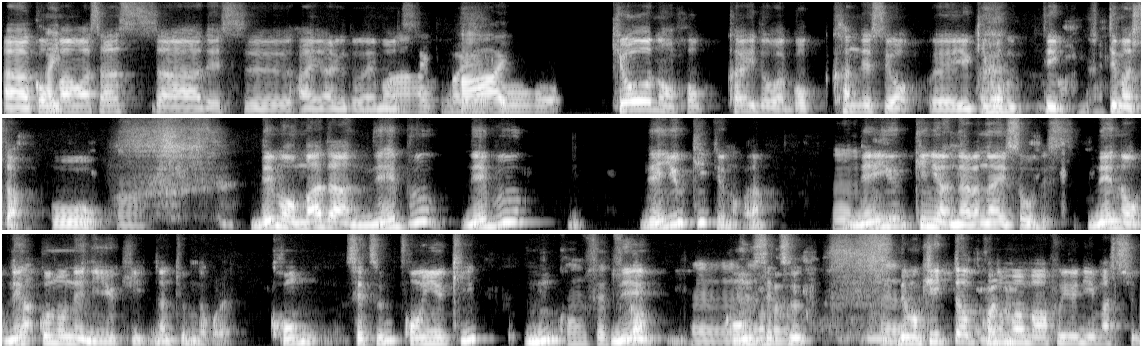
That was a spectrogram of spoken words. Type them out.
あ、こんばんは、さっさです。はい、ありがとうございます。はい、今日の北海道は極寒ですよ。えー雪も降って 降ってました。おお。でもまだ寝ぶ寝ぶ寝雪っていうのかな、うん、寝雪にはならないそうです。根の根っこの根に雪。なんていうんだこれ？根雪根雪？ん根節か。ね。うん根雪うん。でもきっとこのまま冬にマッシュ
